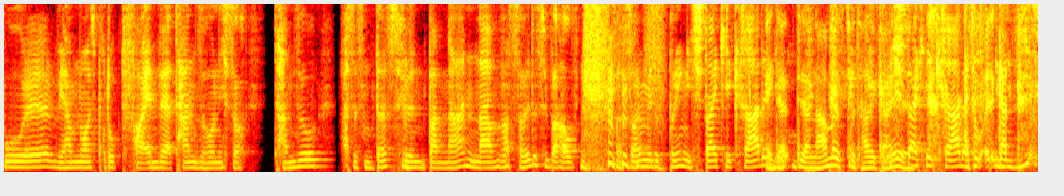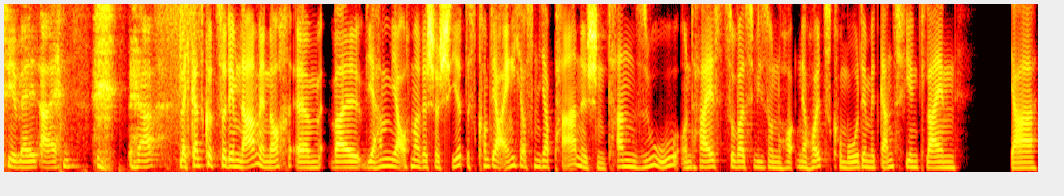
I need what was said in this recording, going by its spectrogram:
cool, wir haben ein neues Produkt, VMware Tanso und ich so, Tanso, was ist denn das für ein Bananennamen? Was soll das überhaupt? Was soll mir das bringen? Ich steige hier gerade. Der, der, Name ist total geil. Ich steige hier gerade also, in die Wiesvier-Welt ein. ja. Vielleicht ganz kurz zu dem Namen noch, ähm, weil wir haben ja auch mal recherchiert. Das kommt ja eigentlich aus dem japanischen Tansu und heißt sowas wie so eine Holzkommode mit ganz vielen kleinen, ja,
